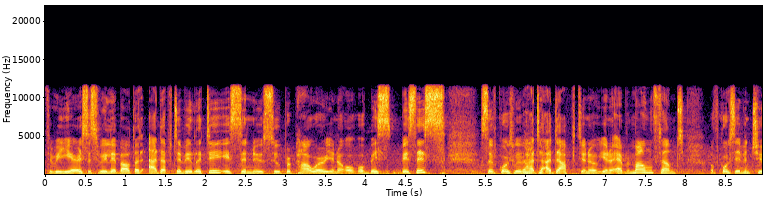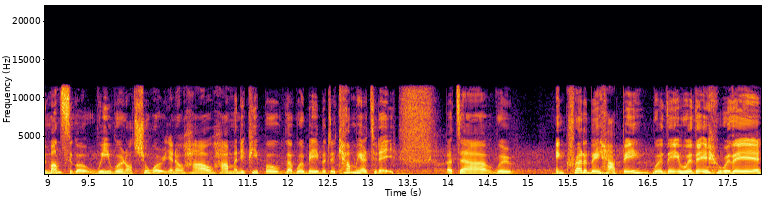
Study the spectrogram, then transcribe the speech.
three years, it's really about that adaptability is the new superpower, you know, of, of bus- business. So of course we've had to adapt, you know, you know, every month, and of course even two months ago we were not sure, you know, how how many people that will be able to come here today, but uh, we're incredibly happy with the with the with the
